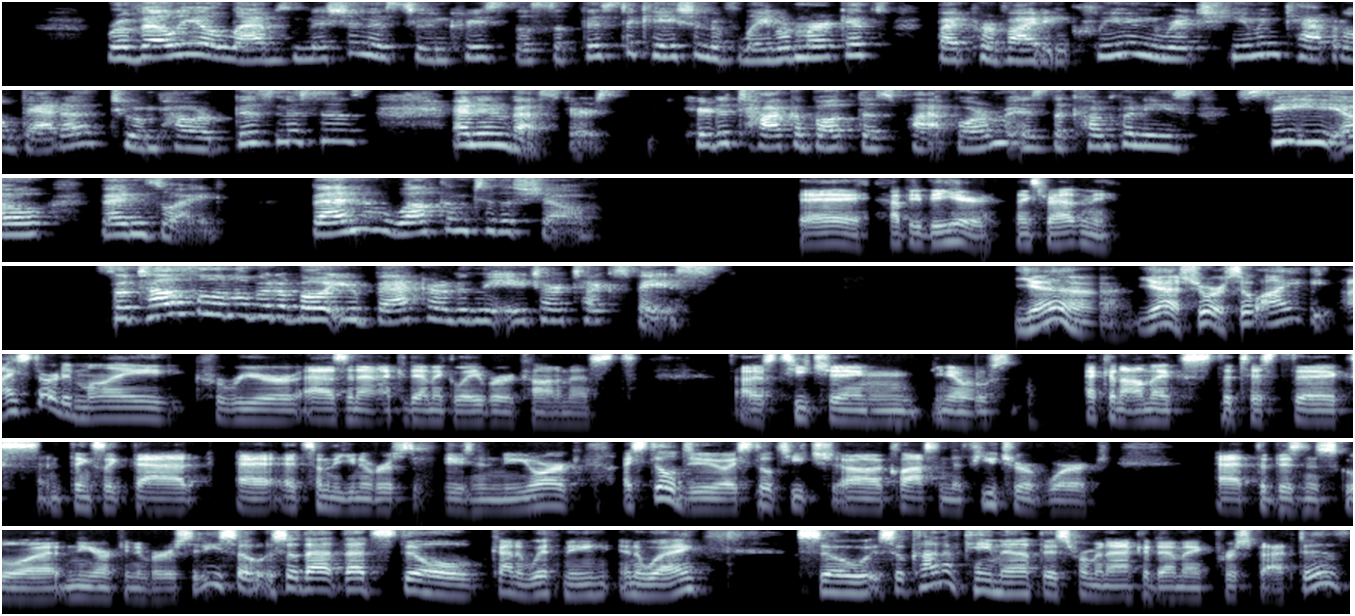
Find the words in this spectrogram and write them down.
Revelio Labs' mission is to increase the sophistication of labor markets by providing clean and rich human capital data to empower businesses and investors. Here to talk about this platform is the company's CEO, Ben Zweig. Ben, welcome to the show. Hey, happy to be here. Thanks for having me. So tell us a little bit about your background in the HR tech space. Yeah, yeah, sure. So I I started my career as an academic labor economist. I was teaching, you know, economics, statistics, and things like that at, at some of the universities in New York. I still do. I still teach a uh, class in the future of work at the business school at New York University. So, so that that's still kind of with me in a way. So, so kind of came at this from an academic perspective,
